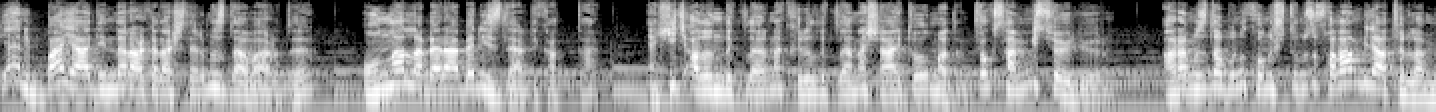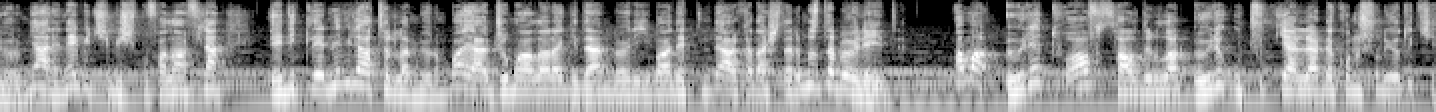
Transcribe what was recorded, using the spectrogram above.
Yani bayağı dindar arkadaşlarımız da vardı. Onlarla beraber izlerdik hatta. Yani hiç alındıklarına, kırıldıklarına şahit olmadım. Çok samimi söylüyorum. Aramızda bunu konuştuğumuzu falan bile hatırlamıyorum. Yani ne biçim iş bu falan filan dediklerini bile hatırlamıyorum. Bayağı cumalara giden böyle ibadetinde arkadaşlarımız da böyleydi. Ama öyle tuhaf saldırılar öyle uçuk yerlerde konuşuluyordu ki.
